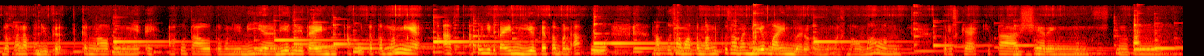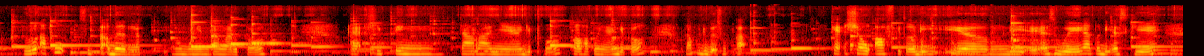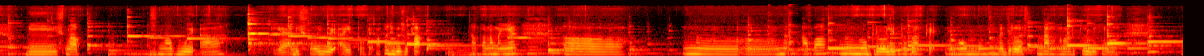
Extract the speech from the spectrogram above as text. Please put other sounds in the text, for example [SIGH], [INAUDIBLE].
Bahkan aku juga kenal temennya eh aku tahu temennya dia. Dia nyeritain aku ke temennya aku nyeritain dia ke temen aku. Aku sama temanku sama dia main bareng Among Us malam-malam. Terus kayak kita sharing tentang dulu aku suka banget ngomongin tentang Naruto. Kayak shipping caranya gitu salah satunya gitu. Terus aku juga suka kayak show off gitu di um, di ESW atau di SG di snap snap WA ya di story WA itu. Aku juga suka apa namanya uh, nge, nge, apa nge ngobrolin tentang kayak ngomong nggak jelas tentang Naruto gitu loh.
